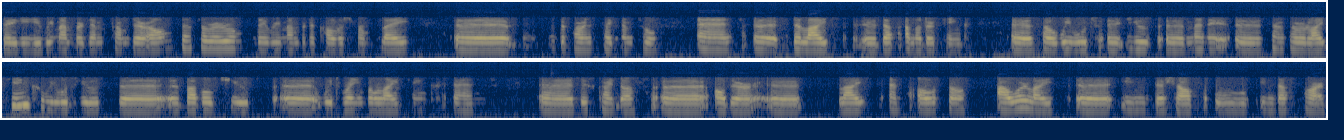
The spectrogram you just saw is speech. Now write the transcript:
They remember them from their own sensory room. They remember the colors from play. The parents take them to, and the lights. That's another thing. Uh, so we would uh, use uh, many sensory lighting. We would use the bubble tubes uh, with rainbow lighting and uh, this kind of uh, other uh, lights, and also our lights uh, in the shop in that part,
